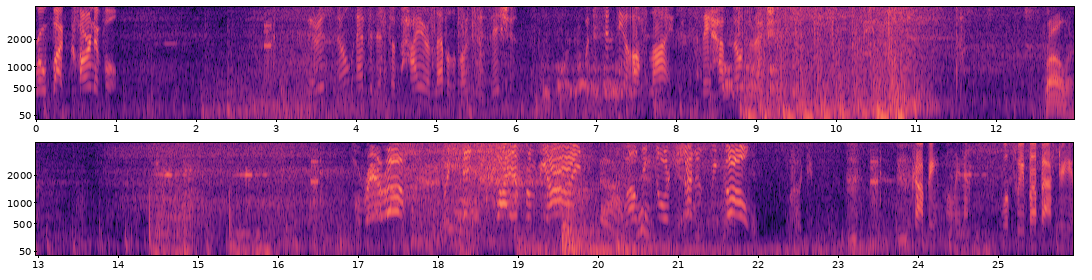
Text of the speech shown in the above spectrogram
robot carnival. No evidence of higher level organization. With Cynthia offline, they have no direction. Prowler. Herrera, we're taking fire from behind. Welding door shut as we go. Copy, Molina. We'll sweep up after you.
